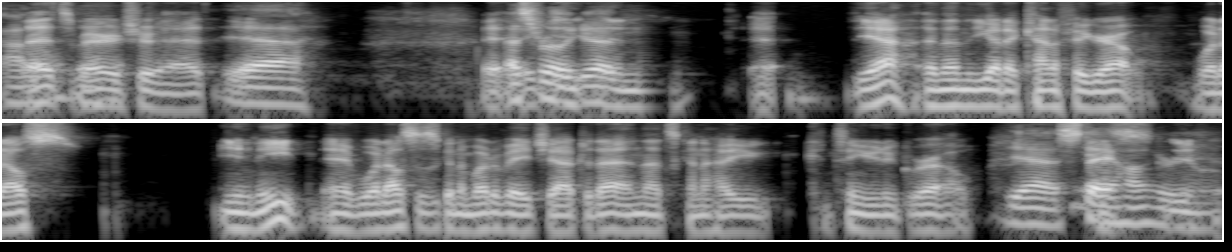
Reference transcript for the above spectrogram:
I That's love very that. true. That Yeah. That's it- really it- good. and, uh, yeah, and then you got to kind of figure out what else you need and what else is going to motivate you after that, and that's kind of how you continue to grow. Yeah. Stay Because, hungry. You know,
